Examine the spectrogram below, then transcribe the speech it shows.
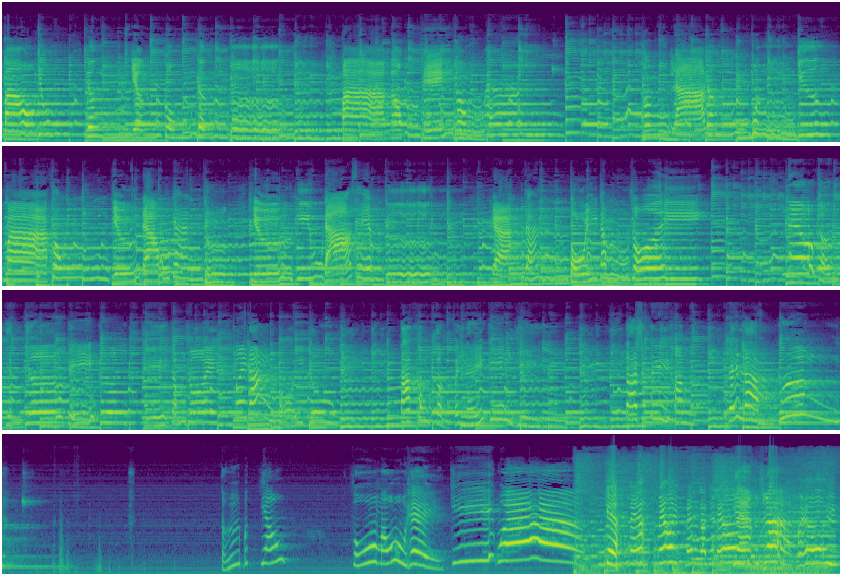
tội trăm rồi. Nếu cần gìn giữ kỹ cương thì trăm rồi mới đáng tội vô ta không cần phải nể kiên gì. Ta sẽ thi hành để làm gương. Tự bất giáo phụ mẫu hề chi qua Kìa mẹ Mẹ ơi Mẹ đừng làm vậy mẹ ơi. Giang ra. Mẹ ơi.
